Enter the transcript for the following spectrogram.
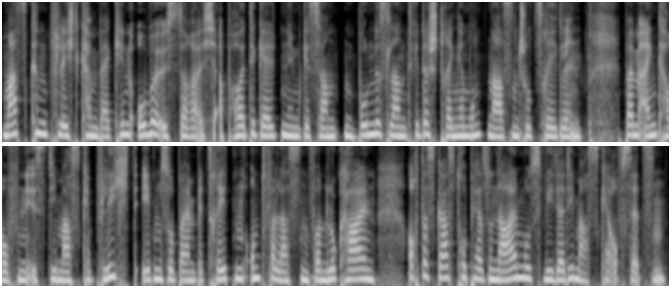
Maskenpflicht Comeback in Oberösterreich. Ab heute gelten im gesamten Bundesland wieder strenge Mund-Nasenschutzregeln. Beim Einkaufen ist die Maske Pflicht, ebenso beim Betreten und Verlassen von Lokalen. Auch das Gastropersonal muss wieder die Maske aufsetzen.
